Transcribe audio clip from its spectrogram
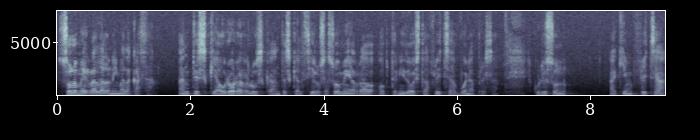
Solo me agrada la animada caza. Antes que aurora reluzca, antes que al cielo se asome, habrá obtenido esta flecha buena presa. Curioso, a quien flecha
